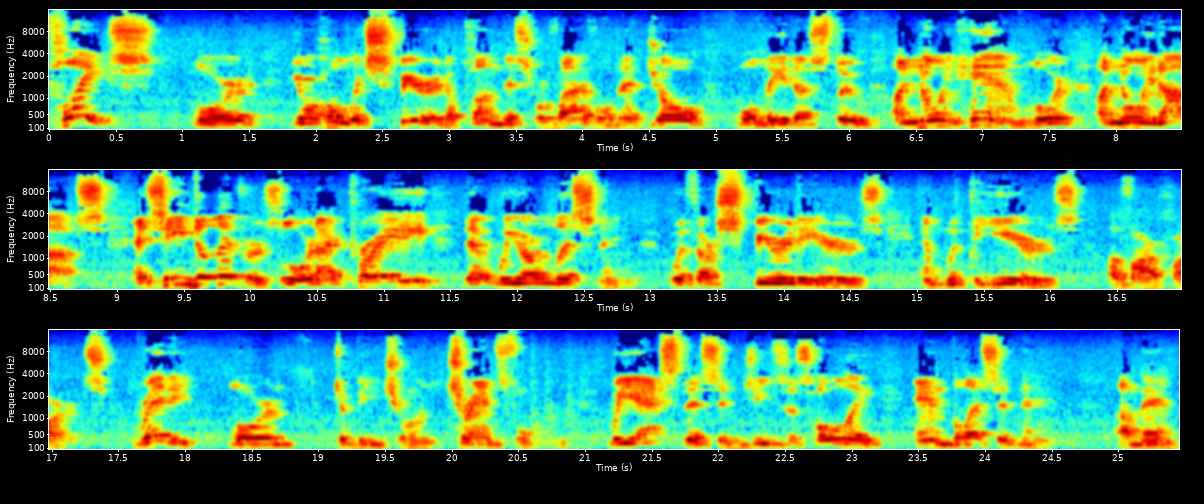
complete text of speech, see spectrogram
place, Lord, your Holy Spirit upon this revival that Joel will lead us through. Anoint him, Lord, anoint us. As he delivers, Lord, I pray that we are listening with our spirit ears and with the ears of our hearts, ready, Lord, to be transformed. We ask this in Jesus' holy and blessed name. Amen.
